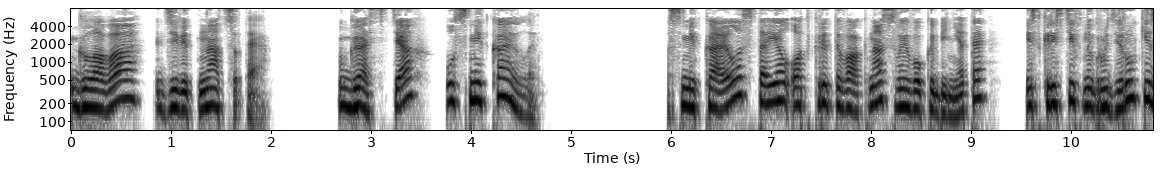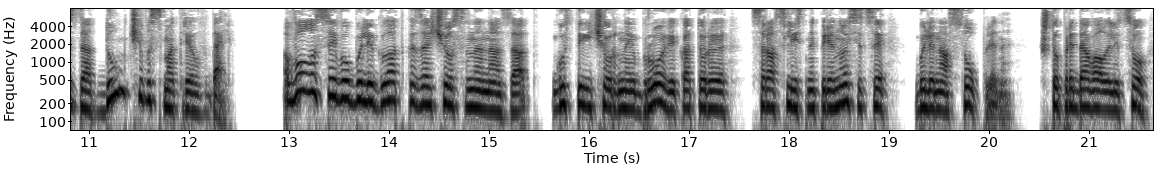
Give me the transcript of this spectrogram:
Глава девятнадцатая. В гостях у Смекайлы. Смекайла стоял у открытого окна своего кабинета и, скрестив на груди руки, задумчиво смотрел вдаль. Волосы его были гладко зачесаны назад, густые черные брови, которые срослись на переносице, были насуплены, что придавало лицо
